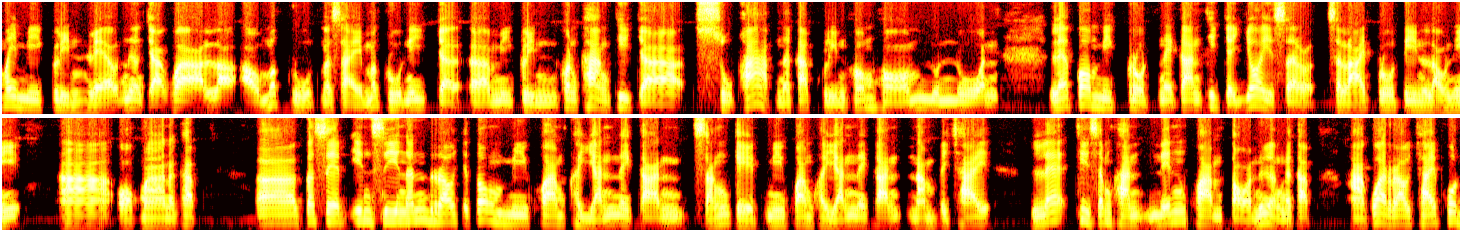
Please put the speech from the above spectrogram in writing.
ไม่มีกลิ่นแล้ว เนื่องจากว่าเราเอามะกรูดมาใส่มะกรูดนี่จะมีกลิ่นค่อนข้างที่จะสุภาพนะครับ กลิ่นหอมหอมนวลนวลๆแล้วก็มีกรดในการที่จะย่อยสลายโปรตีนเหล่านี้ออกมานะครับ เกษตรอินทรีย์นั้นเราจะต้องมีความขยันในการสังเกต มีความขยันในการนำไปใช้ และที่สำคัญเน้นความต่อเนื่องนะครับ หากว่าเราใช้พ่น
